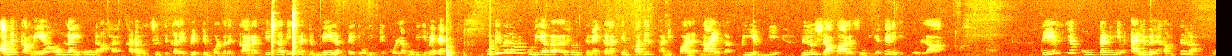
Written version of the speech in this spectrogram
அதற்கமைய ஆன்லைன் ஊடாக கடவுள் சீட்டுகளை பெற்றுக்கொள்வதற்கான திகதி மற்றும் நேரத்தை ஒதுக்கிக் கொள்ள முடியும் என குடிவரவு குடியகழ்வு திணைக்களத்தின் பதில் பணிப்பாளர் நாயகர் P M D Nilusha Balasuriya தெரிவித்துள்ளார். தேசிய கூட்டணியின் அலுவலகம் திறப்பு.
